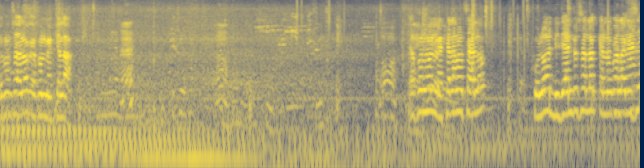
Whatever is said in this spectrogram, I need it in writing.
এইখন চাই লওক, এখন মেখেলা। এখন হ'ল মেখেলাখন চাই লওক। ফুলৰ ডিজাইনটো চাই লওক, কেনেকুৱা লাগিছে।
